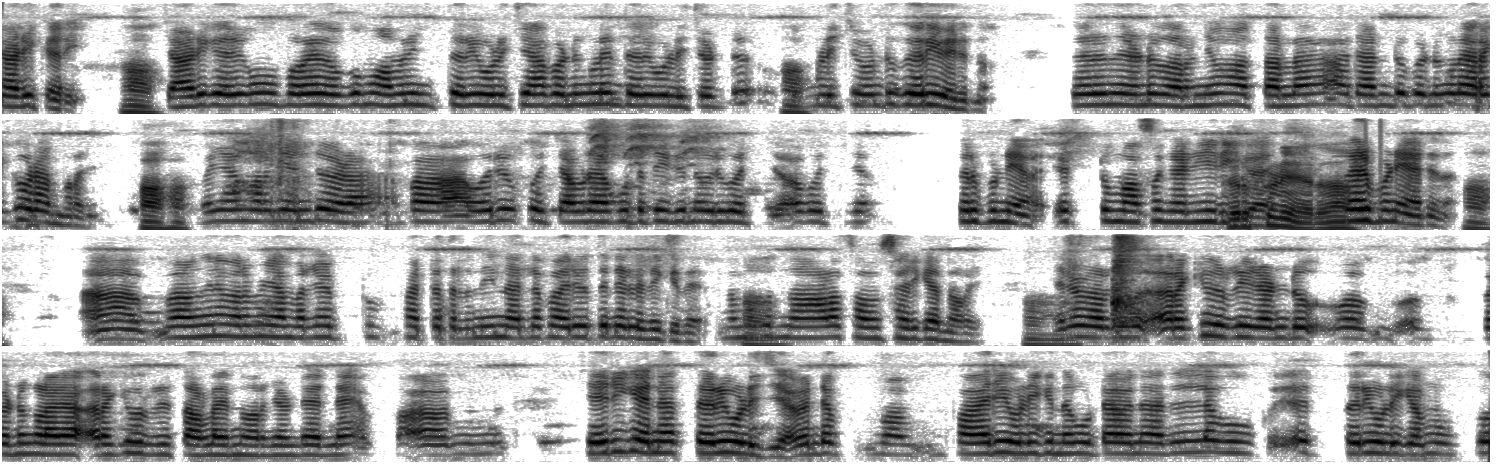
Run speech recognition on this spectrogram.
ചാടി കയറി കുറെ ചാടി പുറകെ നോക്കുമ്പോൾ അവനും തെറി വിളിച്ച് ആ പെണ്ണുങ്ങളെയും തെറി വിളിച്ചിട്ട് വിളിച്ചുകൊണ്ട് കയറി വരുന്നു. കയറി കണ്ട് പറഞ്ഞു ആ തള്ള രണ്ട് പെണ്ണുങ്ങളെ ഇറക്കി വിടാൻ പറഞ്ഞു. അപ്പൊ ഞാൻ പറഞ്ഞു എന്ത് വേടാ? അപ്പൊ ആ ഒരു കൊച്ചു അവിടെ ആ കൂട്ടത്തിരിക്കുന്ന ഒരു കൊച്ചു ആ കൊച്ചു ഗർഭിണിയാ എട്ട് മാസം കഴിഞ്ഞിരിക്കുക ഗർഭിണിയായിരുന്നു അങ്ങനെ പറഞ്ഞു ഞാൻ പറഞ്ഞു ഇപ്പം പറ്റത്തില്ല നീ നല്ല പരുവത്തിനല്ലേ നിൽക്കുന്നത് നമുക്ക് നാളെ സംസാരിക്കാൻ ആ. എന്നോട് പറഞ്ഞു ഇറക്കി വിടറി രണ്ട് പെണ്ണുങ്ങളെ ഇറക്കി വിടറി എന്ന് പറഞ്ഞുകൊണ്ട് എന്നെ ശരിക്കും എന്നെ തെറി വിളിച്ചു. അവന്റെ ഭാര്യ വിളിക്കുന്ന കൂട്ടം അവനെ നല്ല തെറി വിളിക്കാം. നമുക്ക്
